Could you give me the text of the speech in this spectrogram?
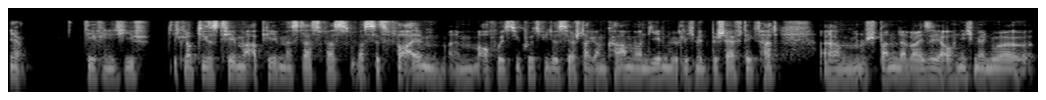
Ja, definitiv. Ich glaube, dieses Thema Abheben ist das, was, was jetzt vor allem, ähm, auch wo jetzt die Kurzvideos sehr stark am Kamen waren, jeden wirklich mit beschäftigt hat. Ähm, spannenderweise ja auch nicht mehr nur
